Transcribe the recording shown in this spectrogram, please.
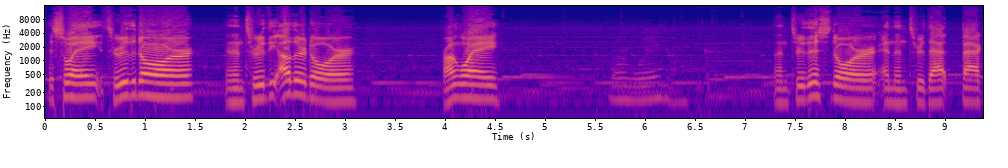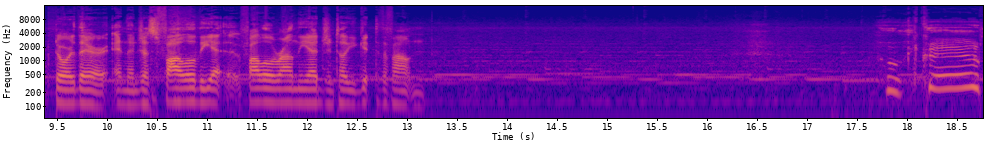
This way, through the door, and then through the other door. Wrong way. Wrong way. Then through this door, and then through that back door there, and then just follow the e- follow around the edge until you get to the fountain. Holy crap!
